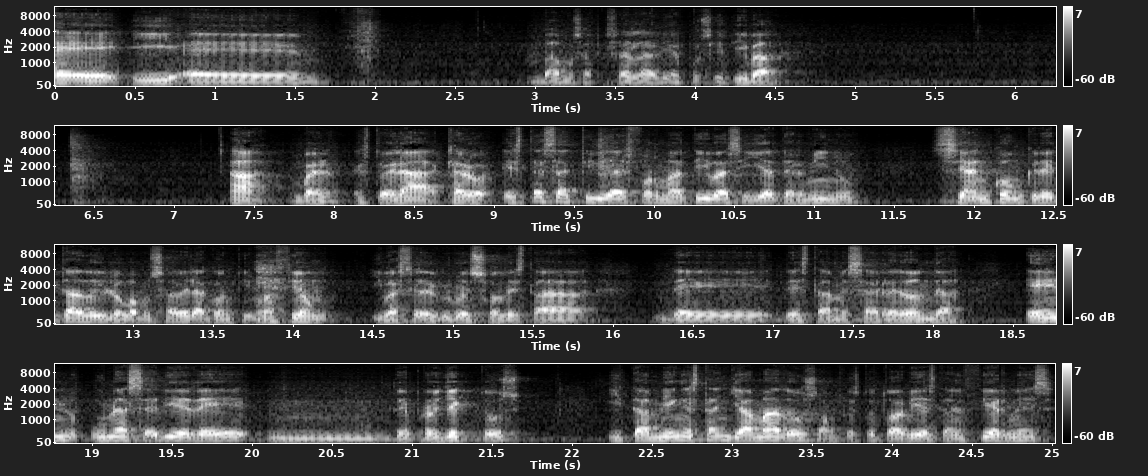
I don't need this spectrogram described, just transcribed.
Eh, y eh, vamos a pasar la diapositiva. Ah, bueno, esto era, claro, estas actividades formativas, y ya termino, se han concretado, y lo vamos a ver a continuación, y va a ser el grueso de esta, de, esta mesa redonda, en una serie de, mm, de proyectos y también están llamados, aunque esto todavía está en ciernes,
